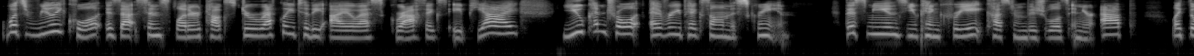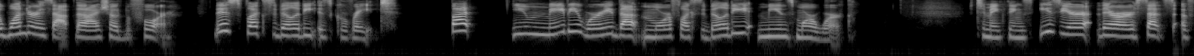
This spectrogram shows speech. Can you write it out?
what's really cool is that since Flutter talks directly to the iOS graphics API, you control every pixel on the screen. This means you can create custom visuals in your app, like the Wonderous app that I showed before. This flexibility is great, but you may be worried that more flexibility means more work. To make things easier, there are sets of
